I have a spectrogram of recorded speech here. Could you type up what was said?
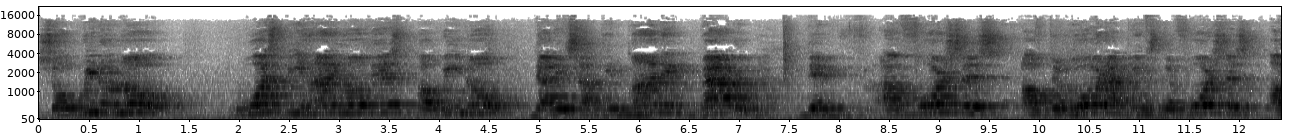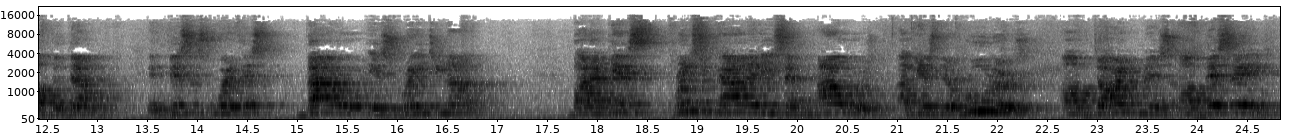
So we don't know what's behind all this, but we know that it's a demonic battle. The uh, forces of the Lord against the forces of the devil. And this is where this battle is raging on. But against principalities and powers, against the rulers of darkness of this age,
